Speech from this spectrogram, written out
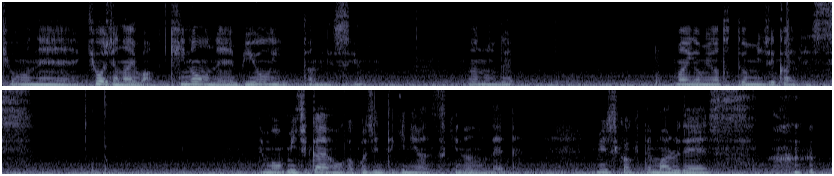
今日ね今日じゃないわ。昨日ね美容院行ったんですよ。なので前髪がとっても短いです。も短い方が個人的には好きなので短くて丸です。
